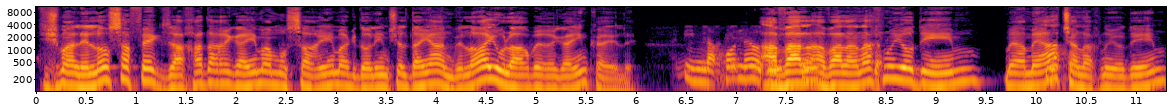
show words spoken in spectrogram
תשמע, ללא ספק זה אחד הרגעים המוסריים הגדולים של דיין, ולא היו לו הרבה רגעים כאלה. נכון מאוד. אבל, אבל אנחנו יודעים, מהמעט שאנחנו יודעים,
